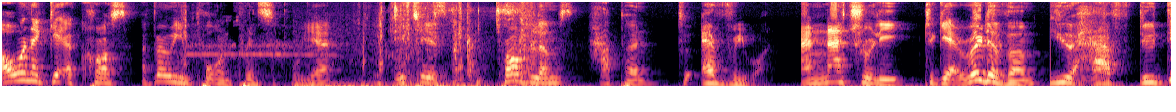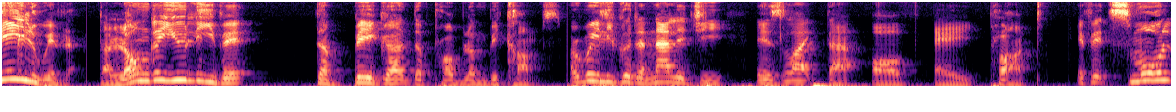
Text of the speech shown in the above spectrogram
I want to get across a very important principle yeah which is problems happen to everyone and naturally to get rid of them you have to deal with them. The longer you leave it the bigger the problem becomes. A really good analogy is like that of a plant. If it's small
